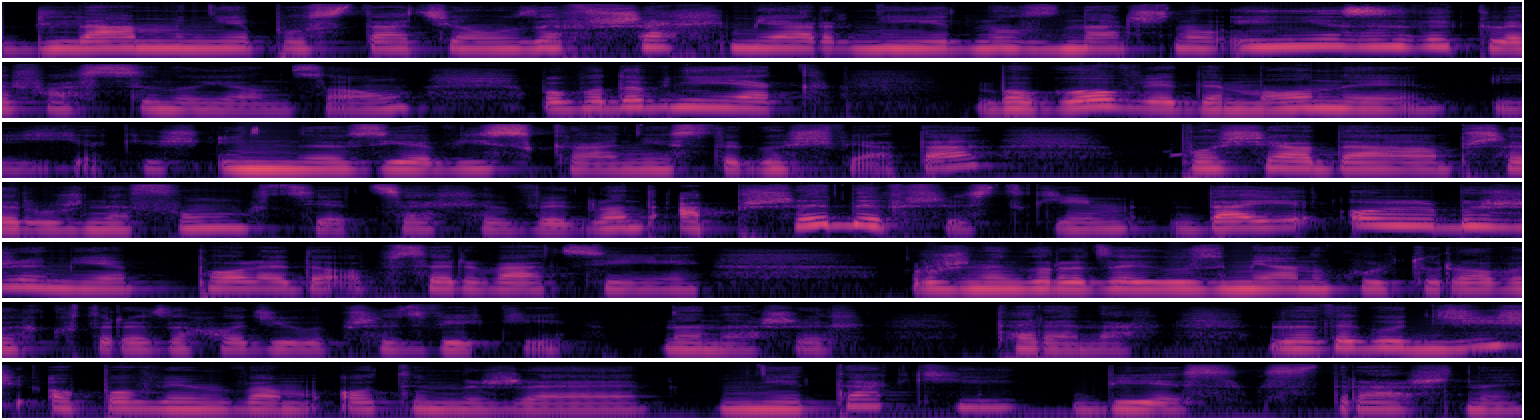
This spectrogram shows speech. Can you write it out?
dla mnie postacią ze wszechmiar niejednoznaczną i niezwykle fascynującą, bo podobnie jak bogowie, demony i jakieś inne zjawiska nie z tego świata, posiada przeróżne funkcje, cechy, wygląd, a przede wszystkim daje olbrzymie pole do obserwacji różnego rodzaju zmian kulturowych, które zachodziły przez wieki na naszych terenach. Dlatego dziś opowiem Wam o tym, że nie taki bies straszny,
